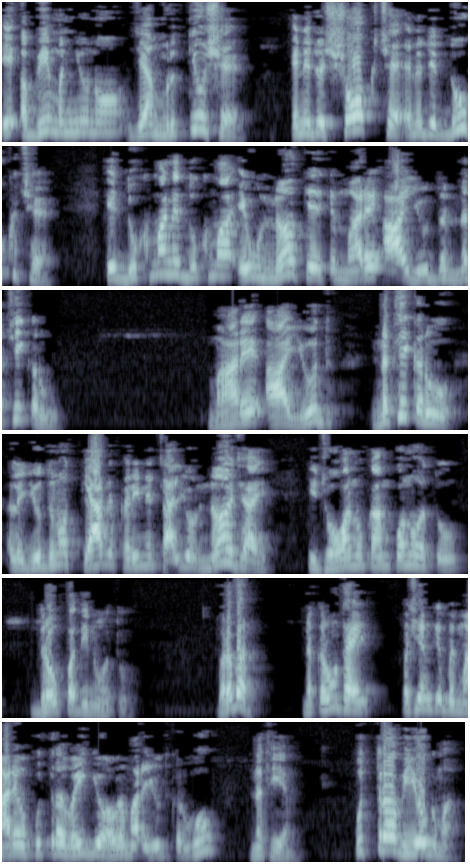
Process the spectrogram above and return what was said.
એ અભિમન્યુનો જે આ મૃત્યુ છે, એને જે શોક છે, એને જે દુઃખ છે, એ દુઃખમાં ને દુઃખમાં એવું ન કહે કે મારે આ યુદ્ધ નથી કરવું. મારે આ યુદ્ધ નથી કરવું. એટલે યુદ્ધનો ત્યાગ કરીને ચાલ્યો ન જાય, એ જોવાનું કામ કોનું હતું? દ્રૌપદીનું હતું. બરાબર? નકર શું થાય? પછી એમ કે, ભાઈ મારે પુત્ર વહી ગયો, હવે મારે યુદ્ધ કરવું નથી. એમ. પુત્ર વિયોગમાં.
